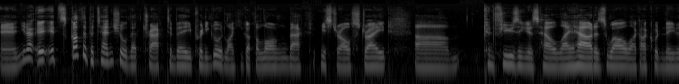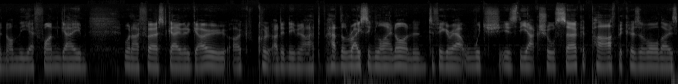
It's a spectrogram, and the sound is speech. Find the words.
and you know, it, has got the potential that track to be pretty good. Like you got the long back Mr. Mistral straight. Um, confusing as hell layout as well. Like I couldn't even on the F1 game when I first gave it a go, I could I didn't even I had to have the racing line on and to figure out which is the actual circuit path because of all those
